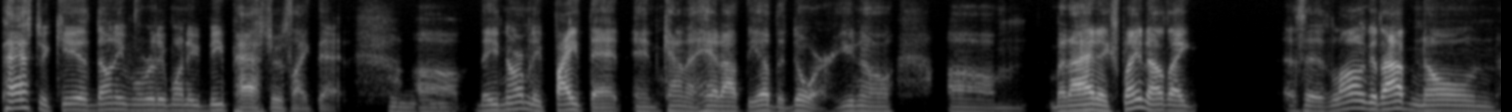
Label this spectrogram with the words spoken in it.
pastor kids don't even really want to be pastors like that. Mm-hmm. Uh, they normally fight that and kind of head out the other door, you know. Um, but I had explained, I was like, I said, as long as I've known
